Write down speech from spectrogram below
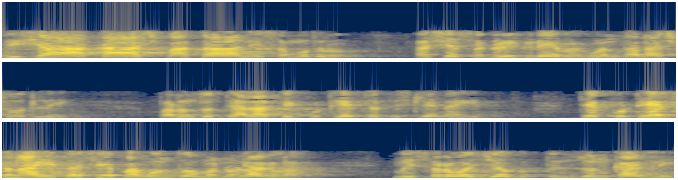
दिशा आकाश पाताळ आणि समुद्र असे सगळीकडे भगवंतांना शोधले परंतु त्याला ते कुठेच दिसले नाहीत. ते कुठेच नाहीत असे पाहून तो म्हणू लागला मी सर्व जग पिंजून काढले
